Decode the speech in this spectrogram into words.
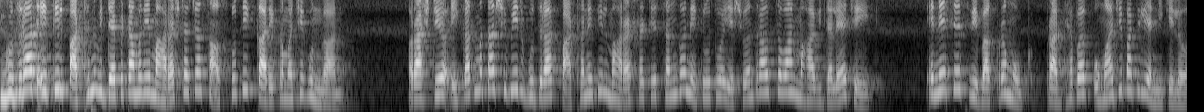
गुजरात येथील पाठण विद्यापीठामध्ये महाराष्ट्राच्या सांस्कृतिक कार्यक्रमाचे गुणगान. राष्ट्रीय एकात्मता शिबिर गुजरात पाठण येथील महाराष्ट्राचे संघ नेतृत्व यशवंतराव चव्हाण महाविद्यालयाचे एन एस एस विभाग प्रमुख प्राध्यापक उमाजी पाटील यांनी केलं.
